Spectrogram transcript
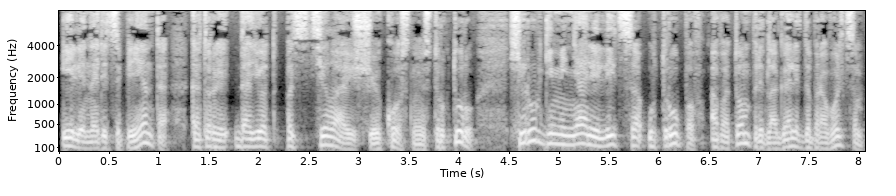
или на реципиента, который дает подстилающую костную структуру, хирурги меняли лица у трупов, а потом предлагали добровольцам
